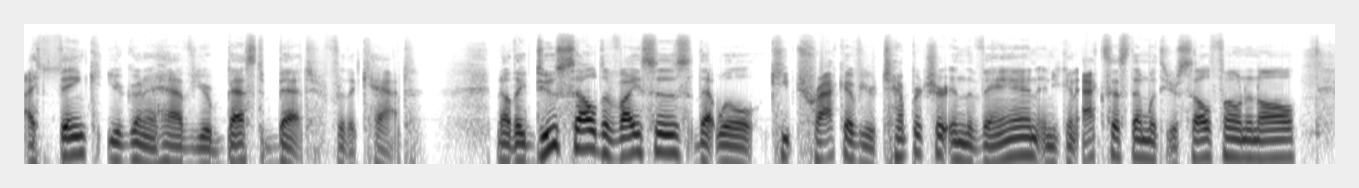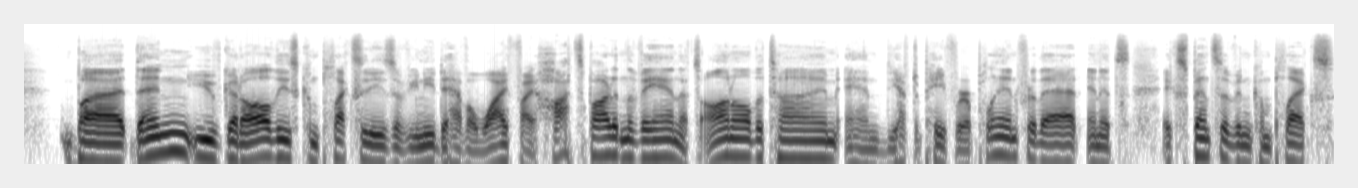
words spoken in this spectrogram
I think you're going to have your best bet for the cat. Now, they do sell devices that will keep track of your temperature in the van, and you can access them with your cell phone and all. But then you've got all these complexities of you need to have a Wi Fi hotspot in the van that's on all the time, and you have to pay for a plan for that, and it's expensive and complex.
